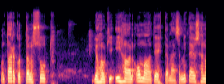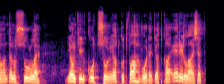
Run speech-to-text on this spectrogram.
on tarkoittanut sut johonkin ihan omaan tehtävänsä? Mitä jos hän on antanut sulle jonkin kutsun, jotkut vahvuudet, jotka on erilaiset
